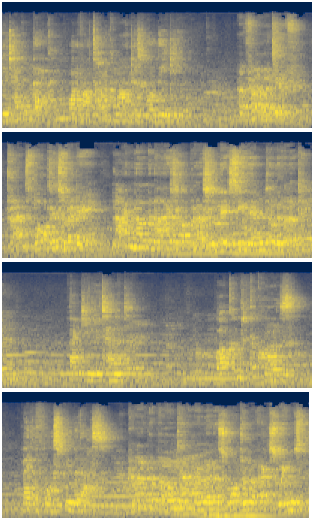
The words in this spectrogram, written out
Lieutenant Bek, one of our top commanders, will lead you. Affirmative. Transport is ready. Nien Nunb and I shall personally see them delivered. Thank you, Lieutenant. Welcome to the cause. May the Force be with us. Commander Poe Dameron and a squadron of X-Wings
